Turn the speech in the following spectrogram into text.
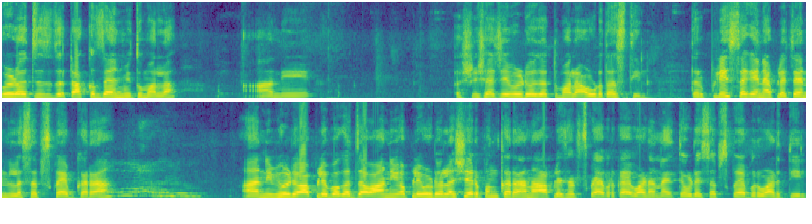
व्हिडिओ टाकत जाईन मी तुम्हाला. आणि श्रीषाचे व्हिडिओ जर तुम्हाला आवडत असतील तर प्लीज सगळ्यांनी आपल्या चॅनलला सबस्क्राईब करा. आणि व्हिडिओ आपले बघत जावा आणि आपल्या व्हिडिओला शेअर पण करा ना. आपले सबस्क्रायबर काय वाढणार नाही तेवढे सबस्क्रायबर वाढतील.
